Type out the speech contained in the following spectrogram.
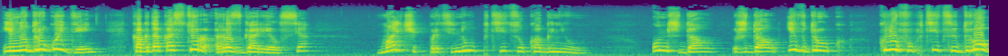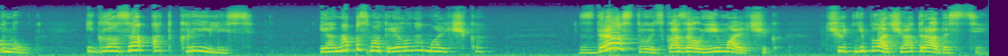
И на другой день, когда костер разгорелся, мальчик протянул птицу к огню. Он ждал, ждал, и вдруг клюв у птицы дрогнул, и глаза открылись. И она посмотрела на мальчика. «Здравствуй!» — сказал ей мальчик, чуть не плача от радости.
